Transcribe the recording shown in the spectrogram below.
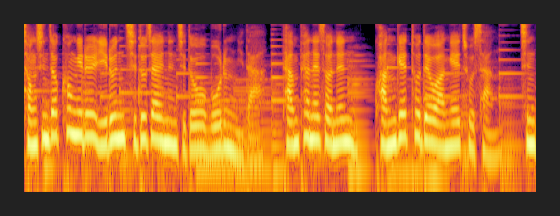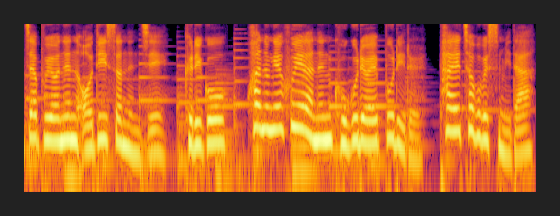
정신적 홍위를 이룬 지도자였는지도 모릅니다. 다음 편에서는 광개토대왕의 조상, 진짜 부여는 어디 있었는지, 그리고 환웅에 후회하는 고구려의 뿌리를 파헤쳐 보겠습니다.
